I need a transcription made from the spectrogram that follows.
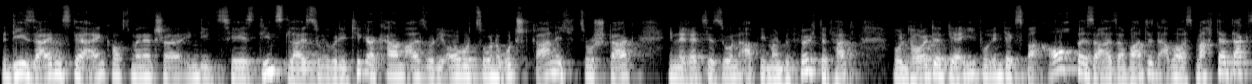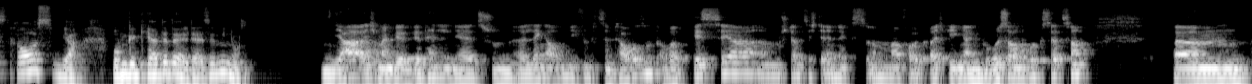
die seitens der Einkaufsmanager-Indizes Dienstleistungen über die Ticker kamen. Also die Eurozone rutscht gar nicht so stark in der Rezession ab, wie man befürchtet hat. Und heute der IFO-Index war auch besser als erwartet. Aber was macht der DAX draus? Ja, umgekehrte Welt, der ist im Minus. Ja, ich meine, wir, wir pendeln ja jetzt schon äh, länger um die 15.000, aber bisher ähm, stemmt sich der Index ähm, erfolgreich gegen einen größeren Rücksetzer. Ähm,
